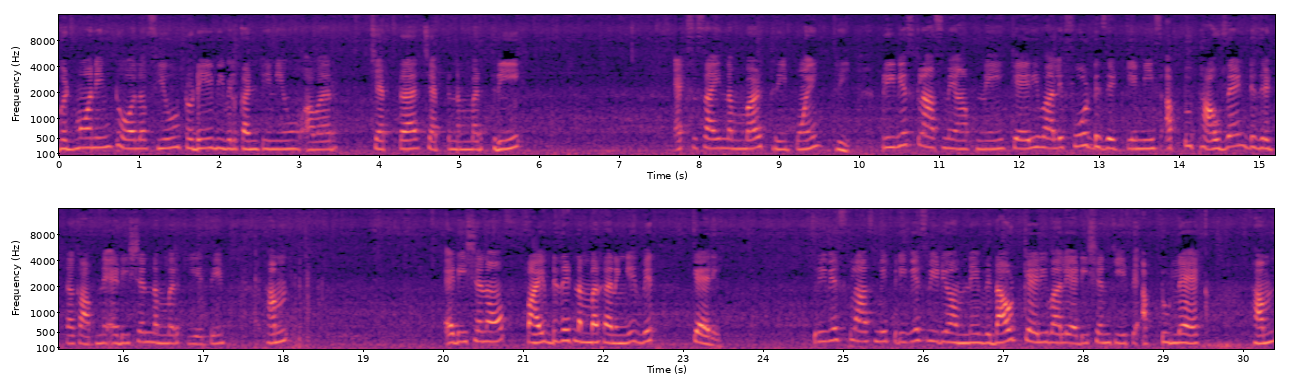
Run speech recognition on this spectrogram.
Good morning to all of you today we will continue our chapter chapter number three exercise number three point three previous class में आपने carry वाले four digit के means up to thousand digit तक आपने addition number किए थे हम addition of five digit number करेंगे विथ कैरी प्रीवियस क्लास में प्रीवियस वीडियो हमने विदाउट कैरी वाले एडिशन किए थे अप टू लैख हम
